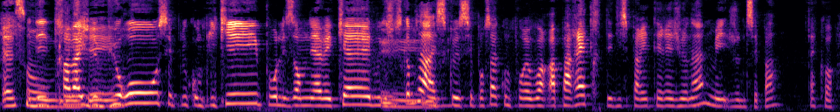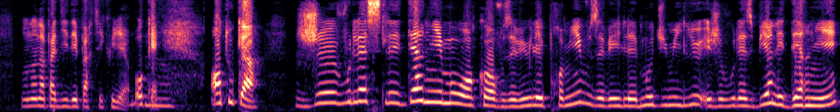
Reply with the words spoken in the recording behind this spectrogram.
Elles sont des travails de bureau, c'est plus compliqué pour les emmener avec elles ou des choses comme ça. Est-ce que c'est pour ça qu'on pourrait voir apparaître des disparités régionales? Mais je ne sais pas. D'accord. On n'en a pas d'idée particulière. Ok. Non. En tout cas, je vous laisse les derniers mots encore. Vous avez eu les premiers, vous avez eu les mots du milieu et je vous laisse bien les derniers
